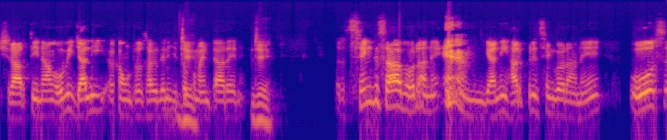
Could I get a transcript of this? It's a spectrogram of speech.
ਸ਼ਰਾਰਤੀ ਨਾਮ ਉਹ ਵੀ ਜਾਲੀ ਅਕਾਊਂਟ ਹੋ ਸਕਦੇ ਨੇ ਜਿੱਥੋਂ। ਕਮੈਂਟ ਆ ਰਹੇ ਨੇ। ਜੀ। ਪਰ ਸਿੰਘ ਸਾਹਿਬ ਹੋਰਾਂ ਨੇ ਗਿਆਨੀ ਹਰਪ੍ਰੀਤ ਸਿੰਘ ਹੋਰਾਂ ਨੇ ਉਸ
